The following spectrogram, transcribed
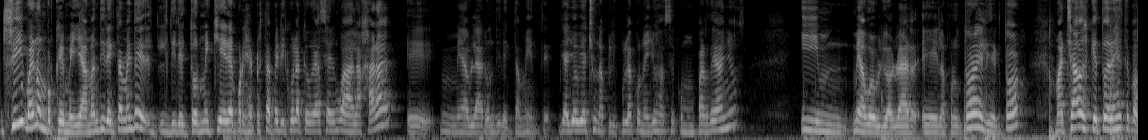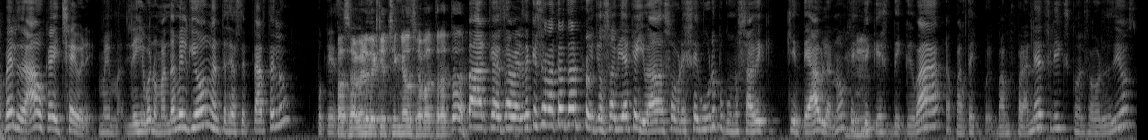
Sí, bueno, porque me llaman directamente. El, el director me quiere, por ejemplo, esta película que voy a hacer en Guadalajara, eh, me hablaron directamente. Ya yo había hecho una película con ellos hace como un par de años y mm, me volvió a hablar eh, la productora, el director. Machado, es que tú eres este papel. Ah, ok, chévere. Me- le dije, bueno, mándame el guion antes de aceptártelo. Porque Para saber de qué chingado se va a tratar. para saber de qué se va a tratar, pero yo sabía que iba sobre seguro porque uno sabe quién te habla, ¿no? Que, Ujú. de, qué, de qué va. Aparte, pues, vamos para Netflix, con el favor de Dios.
